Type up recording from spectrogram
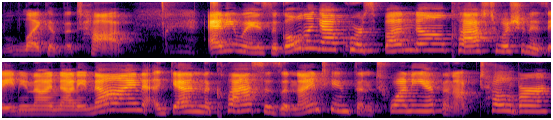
like at the top. Anyways, the Golden Gap Course Bundle, class tuition is $89.99. Again, the class is the 19th and 20th in October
